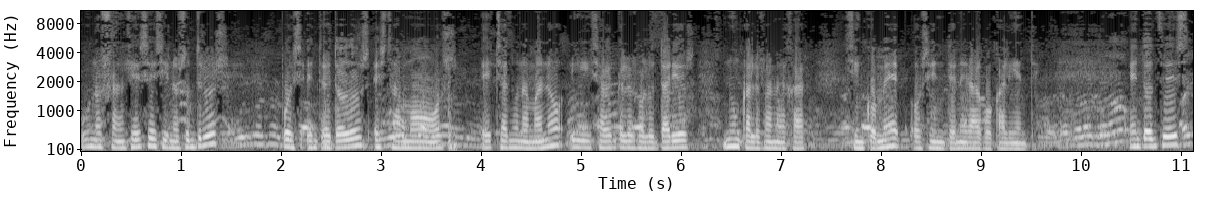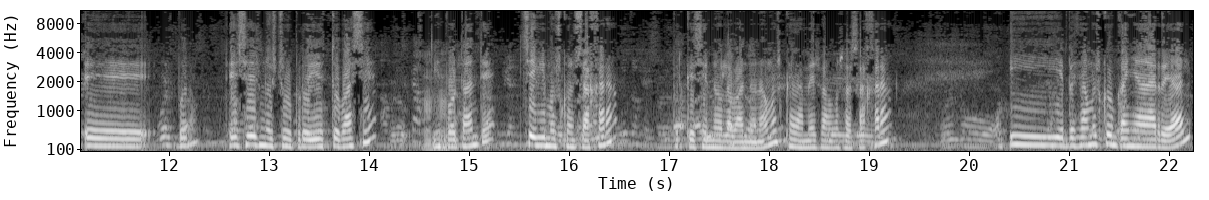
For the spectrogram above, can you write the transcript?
unos franceses y nosotros, pues entre todos estamos echando una mano y saben que los voluntarios nunca los van a dejar sin comer o sin tener algo caliente. Entonces, eh, bueno, ese es nuestro proyecto base, importante. Seguimos con Sáhara, porque si no lo abandonamos, cada mes vamos a Sáhara. Y empezamos con Cañada Real.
